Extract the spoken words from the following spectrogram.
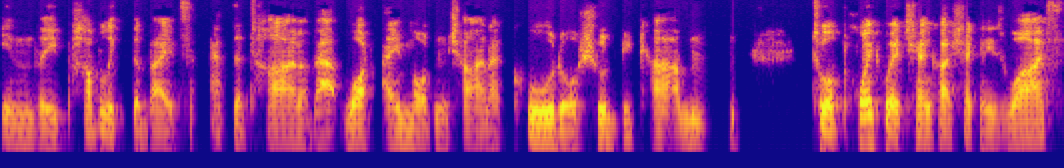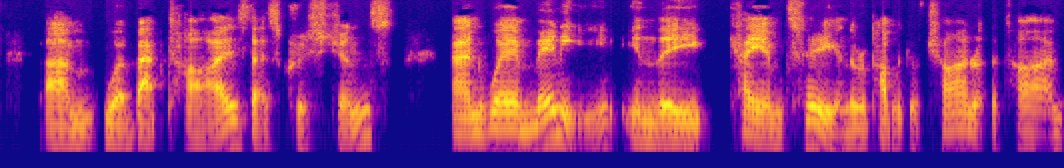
in the public debates at the time about what a modern China could or should become, to a point where Chiang Kai shek and his wife um, were baptized as Christians and where many in the KMT in the Republic of China at the time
